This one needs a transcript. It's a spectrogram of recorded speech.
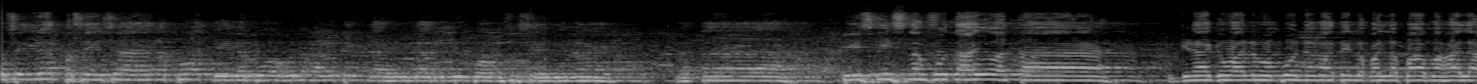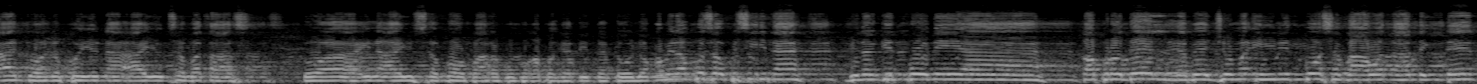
Sa inyo, pasensya na po at di na po ako nakarating dahil galing din po ako sa seminar. At uh, case-case lang po tayo at ah, ginagawa naman po ng ating lokal na pamahalaan kung ano po yung naayon sa batas kung ah, inaayos na po para po makapaghatid ng tulong. Kami lang po sa opisina, binanggit po ni ah, Caprodel na medyo mainit po sa bawat ating tent.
